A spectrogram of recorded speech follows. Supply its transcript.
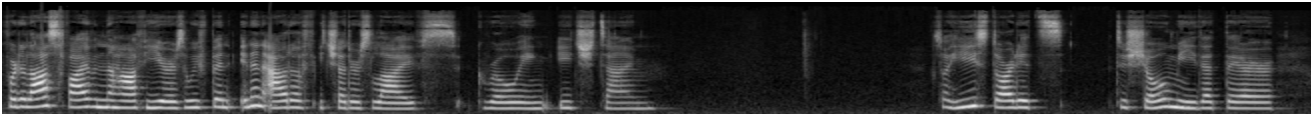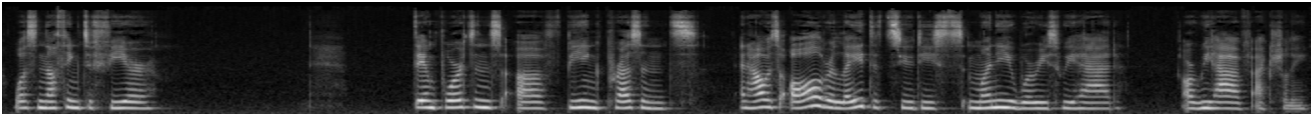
For the last five and a half years, we've been in and out of each other's lives, growing each time. So he started to show me that there was nothing to fear the importance of being present and how it's all related to these money worries we had, or we have actually.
